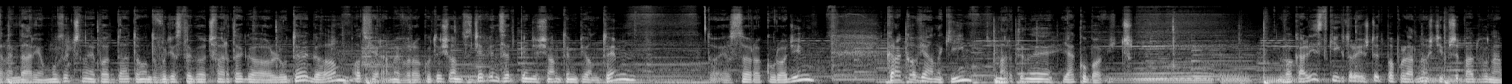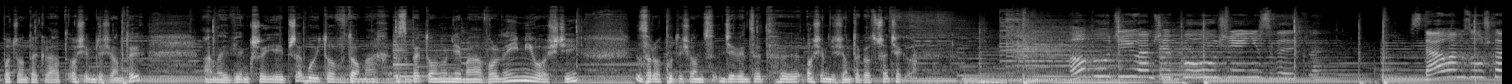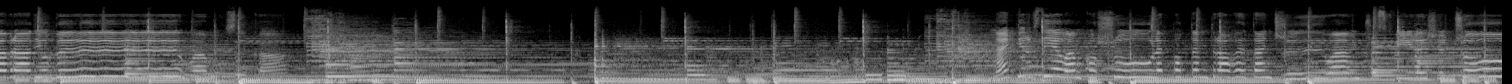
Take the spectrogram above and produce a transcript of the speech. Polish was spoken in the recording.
Kalendarium muzyczne pod datą 24 lutego otwieramy w roku 1955. To jest rok urodzin krakowianki Martyny Jakubowicz. Wokalistki, której szczyt popularności przypadł na początek lat 80., a największy jej przebój to w domach z betonu nie ma wolnej miłości z roku 1983. Obudziłam się później niż zwykle. Stałam z łóżka w radio, była muzyka. Najpierw zdjęłam koszulę, potem trochę tańczyłam i przez chwilę się czułam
